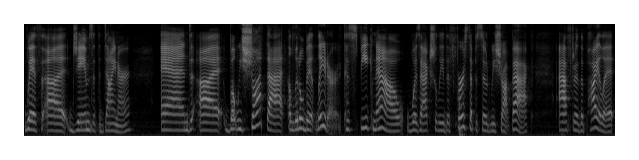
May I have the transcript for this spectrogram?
with uh, James at the diner. And uh, but we shot that a little bit later because Speak Now was actually the first episode we shot back after the pilot,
